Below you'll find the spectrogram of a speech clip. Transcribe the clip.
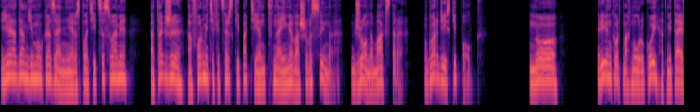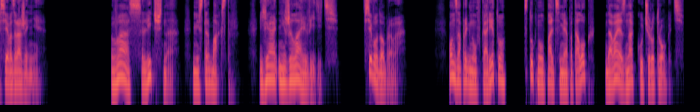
«Я дам ему указание расплатиться с вами, а также оформить офицерский патент на имя вашего сына, Джона Бакстера, в гвардейский полк». «Но...» Ривенкорт махнул рукой, отметая все возражения. «Вас лично, мистер Бакстер, я не желаю видеть. Всего доброго». Он запрыгнул в карету, стукнул пальцами о потолок, давая знак кучеру трогать.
